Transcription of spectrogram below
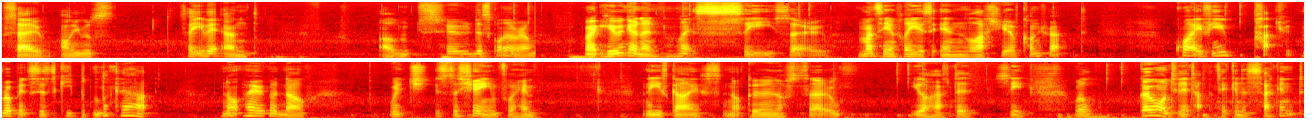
So, I will save it and I'll show the squad around. Right, here we go then. Let's see. So, Matty is in the last year of contract. Quite a few. Patrick Roberts is the keeper. Look at that. Not very good now which is a shame for him. These guys not good enough, so you'll have to see. We'll go on to the tactic in a second.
